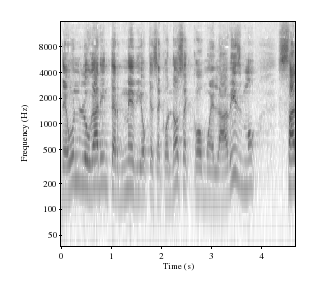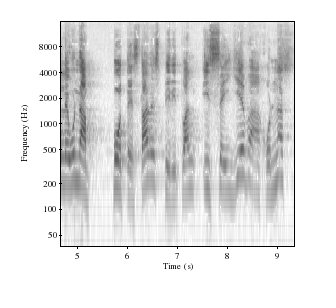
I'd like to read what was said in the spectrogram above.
de un lugar intermedio que se conoce como el abismo, sale una potestad espiritual y se lleva a Jonás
